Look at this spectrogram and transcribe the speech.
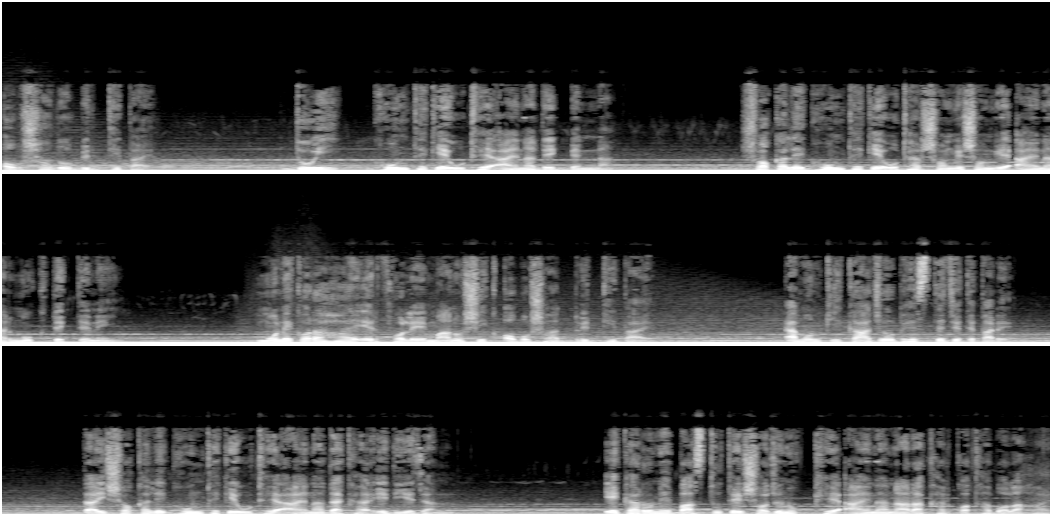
অবসাদও বৃদ্ধি পায়। দুই ঘুম থেকে উঠে আয়না দেখবেন না। সকালে ঘুম থেকে ওঠার সঙ্গে সঙ্গে আয়নার মুখ দেখতে নেই। মনে করা হয় এর ফলে মানসিক অবসাদ বৃদ্ধি পায়। এমনকি কাজও ভেস্তে যেতে পারে। তাই সকালে ঘুম থেকে উঠে আয়না দেখা এড়িয়ে যান। এ কারণে বাস্তুতে স্বজনক্ষে আয়না না রাখার কথা বলা হয়।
